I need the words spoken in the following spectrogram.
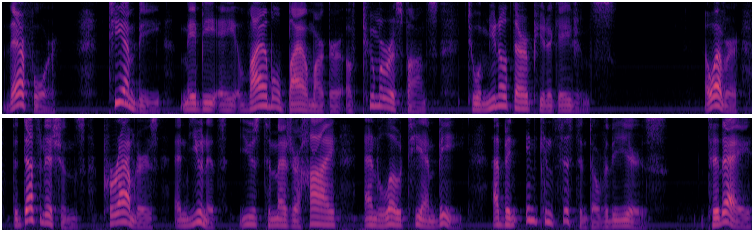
Therefore, TMB may be a viable biomarker of tumor response to immunotherapeutic agents. However, the definitions, parameters, and units used to measure high and low TMB have been inconsistent over the years. Today,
